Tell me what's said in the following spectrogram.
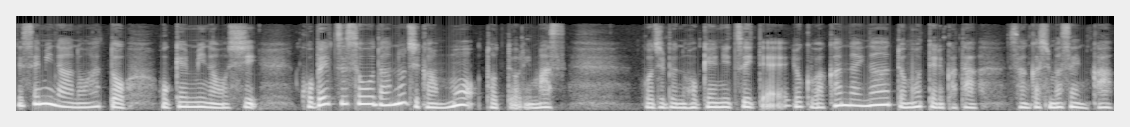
でセミナーの後、保険見直し、個別相談の時間もとっております。ご自分の保険についてよくわかんないなって思っている方、参加しませんか？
